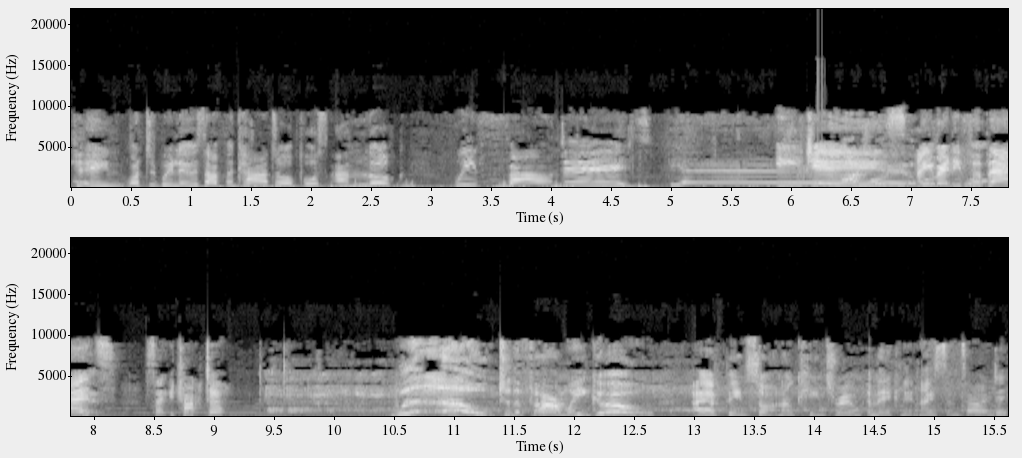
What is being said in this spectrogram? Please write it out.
Keen, what did we lose? Avocado bus, and look, we found it! Yay! EJs, are you ready for bed? Is that your tractor? Whoa! To the farm we go. I have been sorting out Keen's room and making it nice and tidy.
